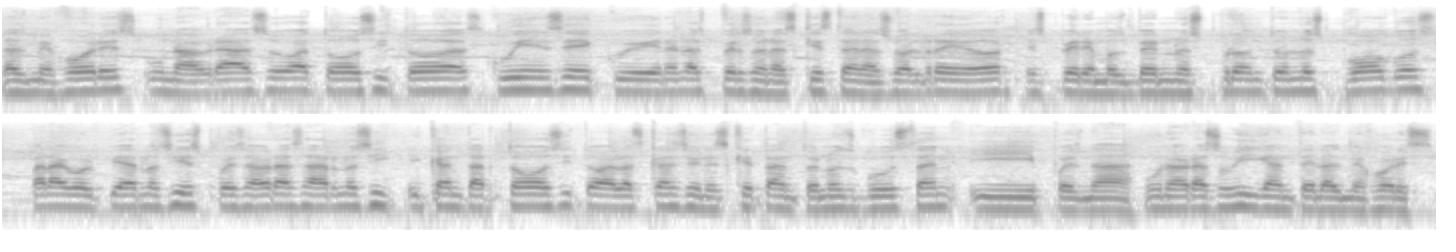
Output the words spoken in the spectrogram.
Las mejores, un abrazo a todos y todas. Cuídense, cuiden a las personas que están a su alrededor. Esperemos vernos pronto en los pogos para golpearnos y después abrazarnos y, cantar todos y todas las canciones que tanto nos gustan. Y pues nada, un abrazo gigante, las mejores.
